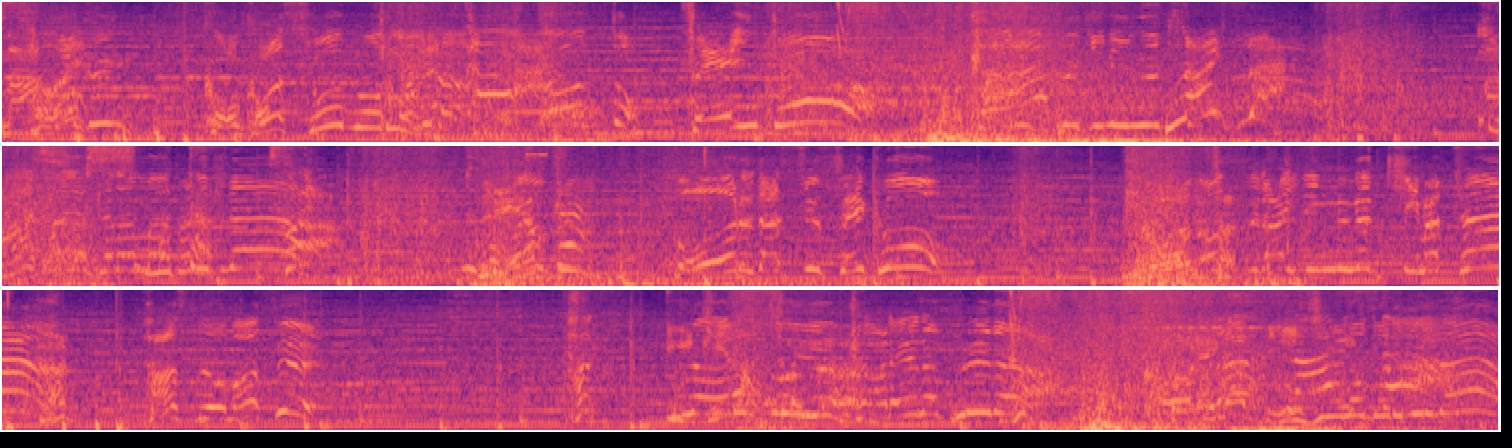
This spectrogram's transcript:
マサイ君ここは勝負をかけたおっとフェイント。完璧に抜きナイスだ鮮やかな股抜きだレオ君ボールダッシュ成功このスライディングが決まった。パスを回すなんという華麗なプレーだこれが美獣のドリブルだ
